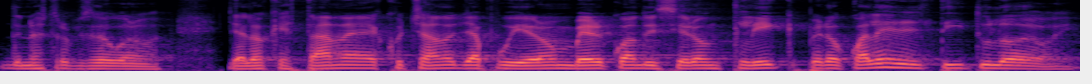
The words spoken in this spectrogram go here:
de nuestro episodio? Bueno, ya los que están eh, escuchando ya pudieron ver cuando hicieron clic, pero ¿cuál es el título de hoy?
